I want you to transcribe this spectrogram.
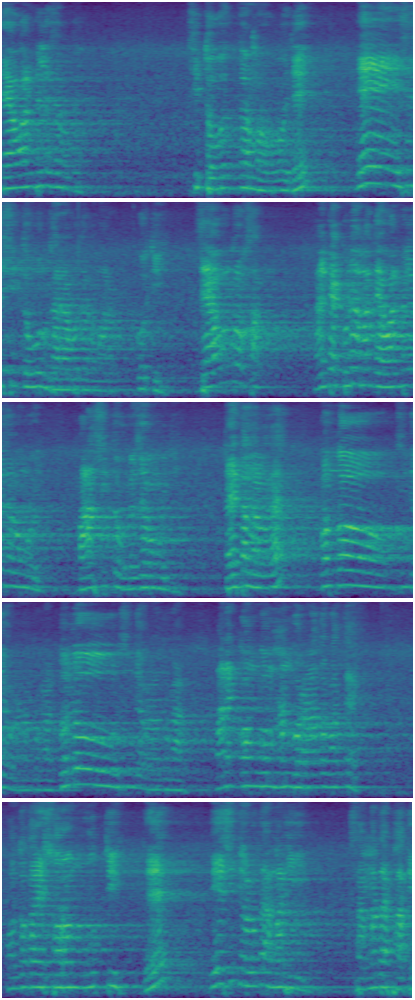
দেওয়ান ফেলে যাব চিত্ত জন্ম হব দে। এই এসে চিত্ত বুন খারাপ হতো তোমার গতি। যাও তো আমি দেখুন আমার দেওয়ান ফেলে যাব মই। বানা চিত্ত বলে যাব মই তাই গম গম চিন্তা করে না তোমার দোল চিন্তা করে না তোমার মানে কম গম হান করে না তোমার অন্তত এই স্মরণ মূর্তি দে এই চিন্তা হলো আমার হি সামাদা ফাতে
